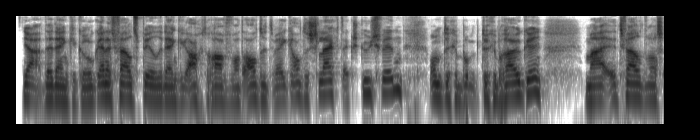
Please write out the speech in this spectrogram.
Ja, dat denk ik ook. En het veld speelde denk ik achteraf wat altijd, wat ik altijd slecht excuus vind om te, ge- te gebruiken. Maar het veld was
